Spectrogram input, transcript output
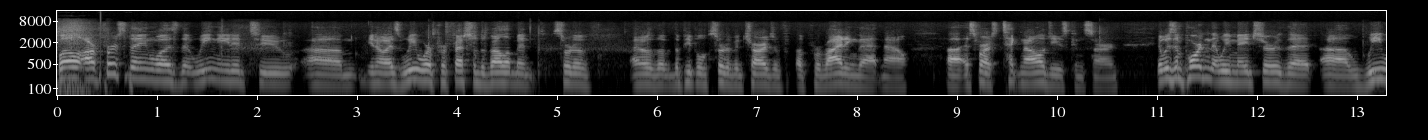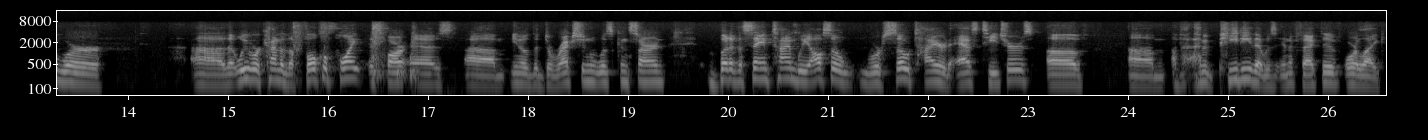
Well, our first thing was that we needed to, um, you know, as we were professional development sort of, I know the, the people sort of in charge of, of providing that now, uh, as far as technology is concerned, it was important that we made sure that uh, we were. Uh, that we were kind of the focal point as far as um, you know the direction was concerned, but at the same time we also were so tired as teachers of um, of having PD that was ineffective or like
